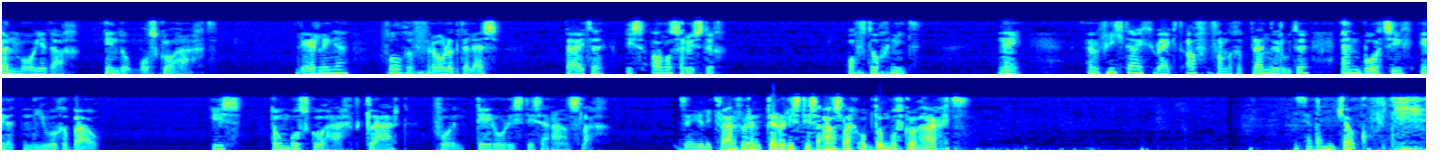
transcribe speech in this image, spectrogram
Een mooie dag in Don Bosco Haagt. Leerlingen volgen vrolijk de les. Buiten is alles rustig. Of toch niet? Nee, een vliegtuig wijkt af van de geplande route en boort zich in het nieuwe gebouw. Is Don Bosco Haagt klaar voor een terroristische aanslag? Zijn jullie klaar voor een terroristische aanslag op Don Bosco Haagt? Is dat een joke of niet?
